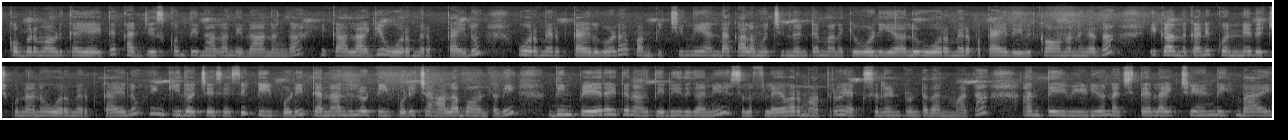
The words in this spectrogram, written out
కొబ్బరి మామిడికాయ అయితే కట్ చేసుకొని తినాలా నిదానంగా. ఇక అలాగే ఊరమిరపకాయలు. ఊరమిరపకాయలు కూడా పంపించింది. ఎండాకాలం వచ్చిందంటే మనకి ఒడియాలు ఊరమిరపకాయలు ఇవి కామన్ కదా. ఇక అందుకని కొన్నే తెచ్చుకున్నాను ఊరమిరపకాయలు. ఇంక ఇది వచ్చేసేసి టీ పొడి. తెనాలిలో టీ పొడి చాలా బాగుంటుంది. దీని పేరైతే నాకు తెలియదు కానీ అసలు ఫ్లేవర్ మాత్రం ఎక్సలెంట్ ఉంటుంది అంతే ఈ వీడియో నచ్చితే లైక్ చేయండి. బాయ్.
